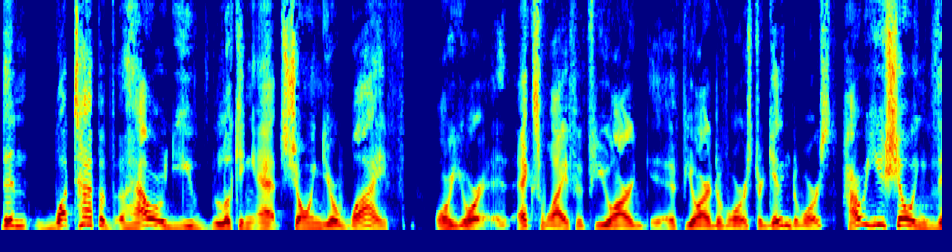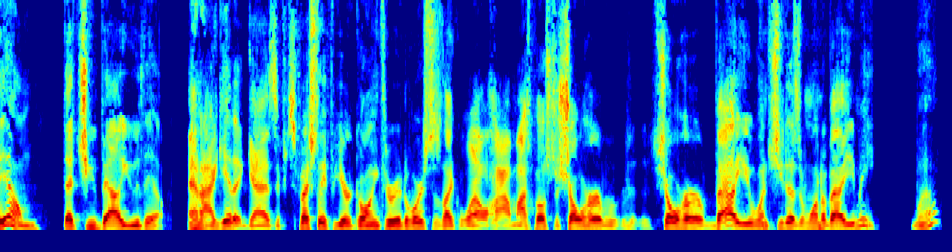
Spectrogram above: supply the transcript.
then what type of, how are you looking at showing your wife or your ex-wife, if you are, if you are divorced or getting divorced, how are you showing them that you value them? And I get it, guys, especially if you're going through a divorce. It's like, well, how am I supposed to show her, show her value when she doesn't want to value me? Well,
